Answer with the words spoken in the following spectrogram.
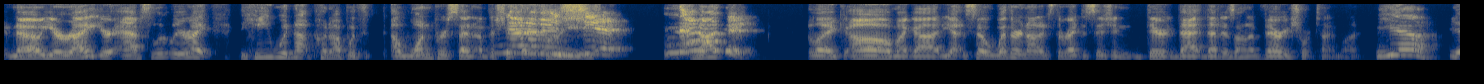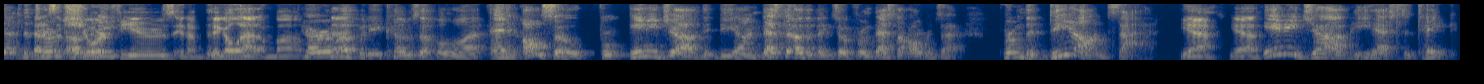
no, you're right. You're absolutely right. He would not put up with a one percent of the shit. None of this shit. None Not- of it. Like, oh my god, yeah. So whether or not it's the right decision, there that that is on a very short timeline. Yeah, yeah. That is a short fuse in a big old atom bomb. term that- uppity comes up a lot, and also for any job that Deion. That's the other thing. So from that's the Auburn side. From the Deion side, yeah, yeah. any job he has to take,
